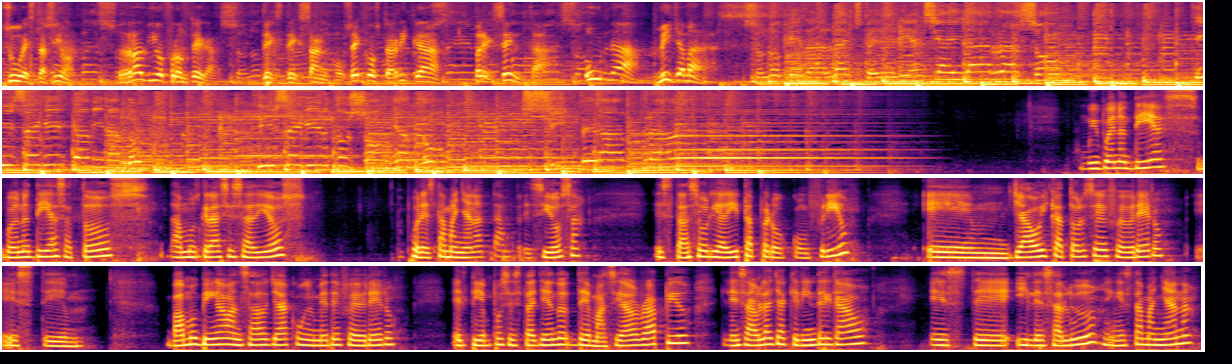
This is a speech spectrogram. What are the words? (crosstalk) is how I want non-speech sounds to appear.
Su estación, Radio Fronteras, desde San José, Costa Rica, presenta Una Milla Más. Solo queda la experiencia y la razón. Y seguir caminando, y seguir tú soñando, sin ver atrás. Muy buenos días, buenos días a todos. Damos gracias a Dios por esta mañana tan preciosa. Está soleadita pero con frío. Eh, ya hoy 14 de febrero, este, vamos bien avanzados ya con el mes de febrero. El tiempo se está yendo demasiado rápido. Les habla Jacqueline Delgado este, y les saludo en esta mañana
